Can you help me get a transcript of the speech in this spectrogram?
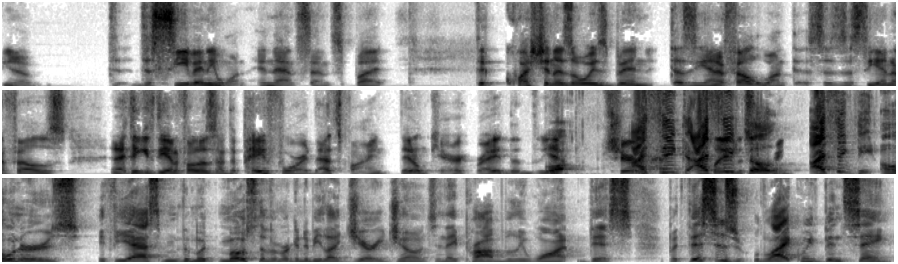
you know, d- deceive anyone in that sense, but the question has always been does the NFL want this? Is this the NFL's and I think if the NFL doesn't have to pay for it, that's fine. They don't care, right? The, yeah, well, sure. I think I think the the. I think the owners, if you ask them, the most of them are going to be like Jerry Jones, and they probably want this. But this is like we've been saying,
